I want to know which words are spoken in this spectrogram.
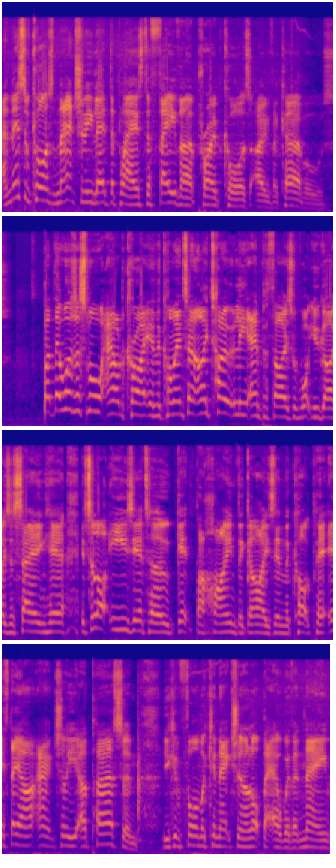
And this, of course, naturally led the players to favour probe cores over Kerbals. But there was a small outcry in the comments, and I totally empathise with what you guys are saying here. It's a lot easier to get behind the guys in the cockpit if they are actually a person. You can form a connection a lot better with a name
